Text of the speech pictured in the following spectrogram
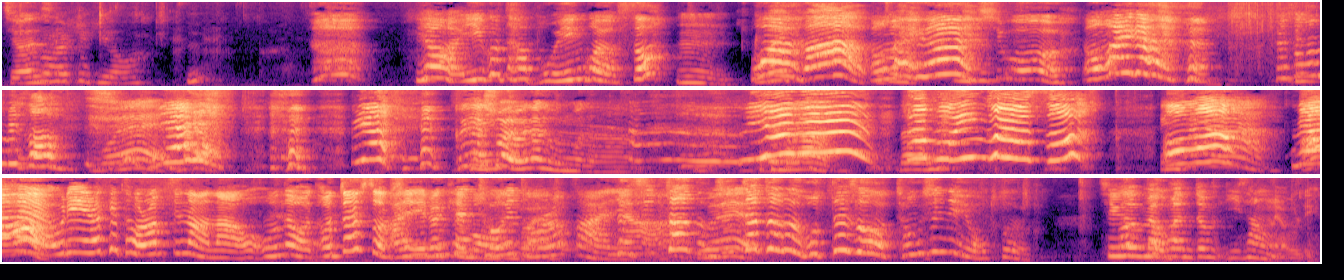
지원 너 씨. 왜 이렇게 귀여워? 야 이거 다 보인 거였어? 응. 와. oh my god. 쉬워. oh my god. 죄송합니다. 뭐해? 그냥 쉬워 여기까지 온 거잖아. 미안해. 나 보인 어머. 미안해. 우리 이렇게 더럽지는 않아. 어, 오늘 어- 어쩔 수 없이 아니 이렇게 근데 먹는 저게 거야. 더러운 거 아니야 근데 진짜 왜? 진짜 틈을 못해서 정신이 없어요. 지금 약간 좀 이상해 우리.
